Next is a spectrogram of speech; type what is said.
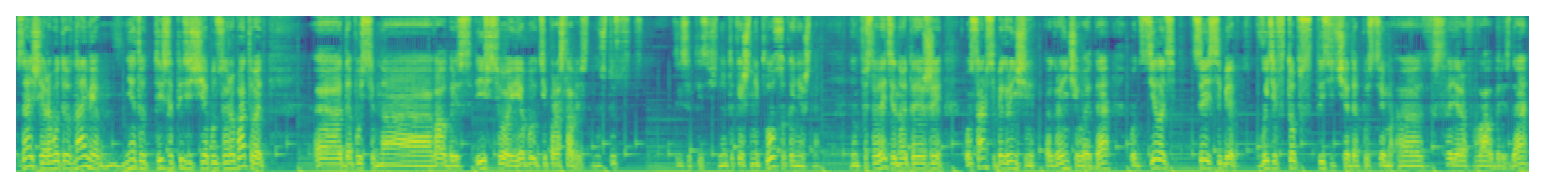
знаешь, я работаю в найме, мне тут 300 тысяч я буду зарабатывать, э, допустим, на Валбрис, и все, я буду типа расслаблюсь. Ну, что 30 тысяч. Ну, это, конечно, неплохо, конечно. Но представляете, но это же он сам себя ограничивает, ограничивает да? Вот сделать цель себе, выйти в топ 1000, допустим, э, селлеров Валберис, да?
